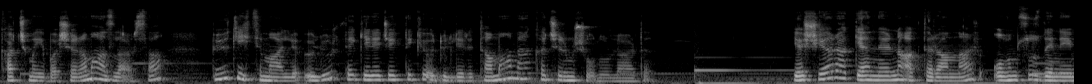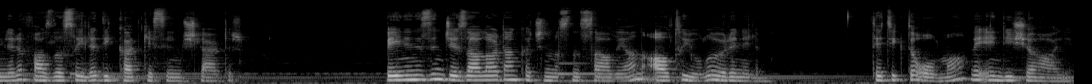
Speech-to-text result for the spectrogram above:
kaçmayı başaramazlarsa büyük ihtimalle ölür ve gelecekteki ödülleri tamamen kaçırmış olurlardı. Yaşayarak genlerini aktaranlar olumsuz deneyimlere fazlasıyla dikkat kesilmişlerdir. Beyninizin cezalardan kaçınmasını sağlayan altı yolu öğrenelim. Tetikte olma ve endişe hali.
